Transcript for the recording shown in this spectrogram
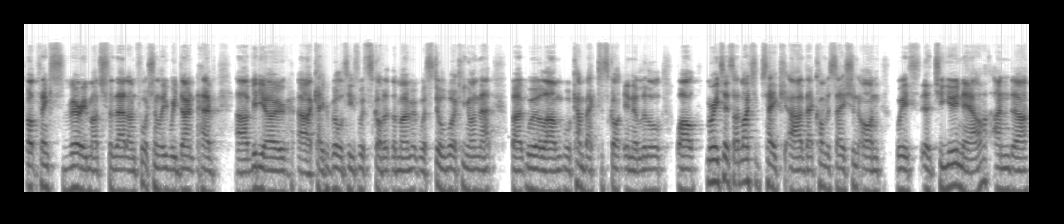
Scott, thanks very much for that. Unfortunately, we don't have uh, video uh, capabilities with Scott at the moment. We're still working on that, but we'll um, we'll come back to Scott in a little while. Marites, I'd like to take uh, that conversation on with uh, to you now under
